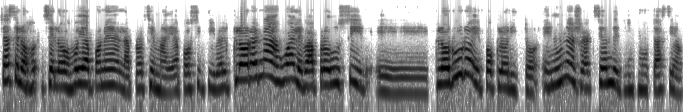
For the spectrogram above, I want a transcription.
ya se los, se los voy a poner en la próxima diapositiva. El cloro en agua le va a producir eh, cloruro e hipoclorito en una reacción de dismutación.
